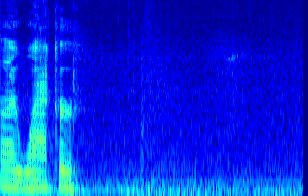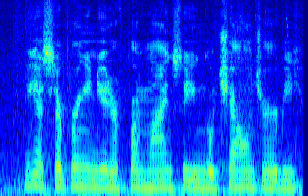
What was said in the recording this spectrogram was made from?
Alright, whacker. We gotta start bringing you to the front line so you can go challenge Herbie.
